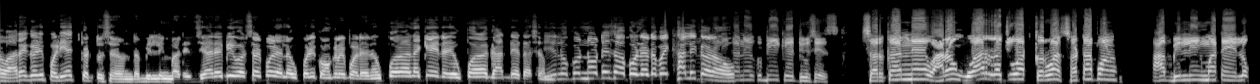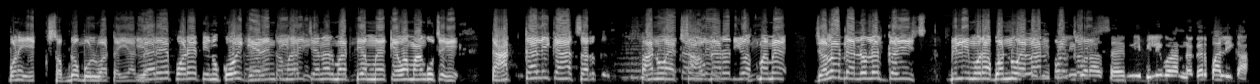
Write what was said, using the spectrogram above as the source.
આ વારે ઘડી પડ્યા જ કરતું છે અંદર બિલ્ડિંગમાંથી જ્યારે બી વરસાદ પડે એટલે ઉપર કોન્ક્રીટ પડે અને ઉપર અને કહી દે ઉપર ગાડ છે એ લોકો નોટિસ આપો ને ભાઈ ખાલી કરાવો. બી કહેતું છે સરકારને વારંવાર રજૂઆત કરવા છતાં પણ આ બિલ્ડિંગ માટે એ લોકો પણ એક શબ્દ બોલવા તૈયાર ક્યારે પડે તેનું કોઈ ગેરંટી મારી ચેનલ માધ્યમ મેં કહેવા માંગુ છું કે તાત્કાલિક આ સરકારનું એક્શન આવનારો દિવસમાં મેં જલદ આંદોલન કરીશ બિલીમોરા બંધનું એલાન પણ બિલીમોરા શહેરની બિલીમોરા નગરપાલિકા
